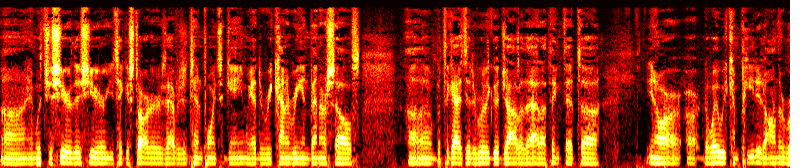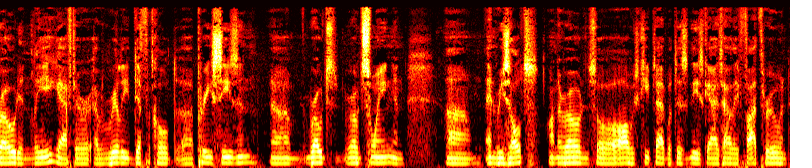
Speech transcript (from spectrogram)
Uh, and with Jahshire this year, you take a starter, he's averaging 10 points a game. We had to re, kind of reinvent ourselves. Uh, but the guys did a really good job of that. I think that, uh, you know, our, our, the way we competed on the road in league after a really difficult uh, preseason um, road road swing and um, and results on the road. And so I'll always keep that with this, these guys, how they fought through. And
